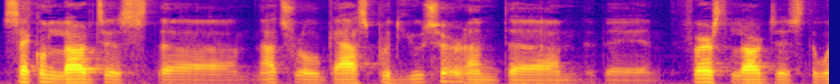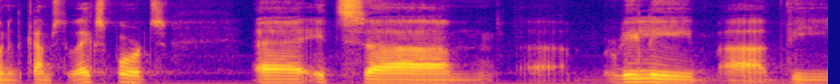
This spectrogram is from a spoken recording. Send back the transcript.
second largest uh, natural gas producer and um, the first largest when it comes to exports. It's really the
